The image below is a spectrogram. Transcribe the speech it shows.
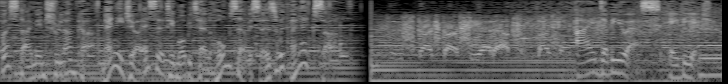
first time in Sri Lanka, manage your SLT Mobitel home services with Alexa. Star Star, see out. IWS Aviation.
